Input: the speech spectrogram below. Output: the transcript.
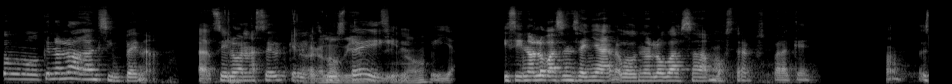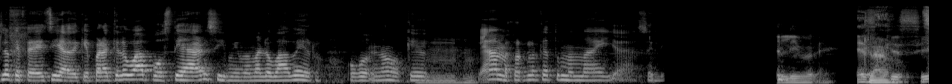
como que no lo hagan sin pena. Si lo van a hacer, que les guste y, y ya. Y si no lo vas a enseñar o no lo vas a mostrar, pues ¿para qué? Es lo que te decía, de que para qué lo voy a postear si mi mamá lo va a ver. O no, que ya mejor bloquea a tu mamá y ya se libre. Libre. Es que sí.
